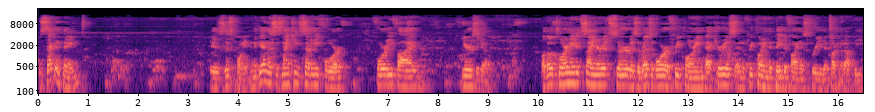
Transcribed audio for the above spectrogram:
The second thing is this point. point, and again, this is 1974, 45 years ago. Although chlorinated cyanurates serve as a reservoir of free chlorine, bacterial and the free chlorine that they define as free, they're talking about the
